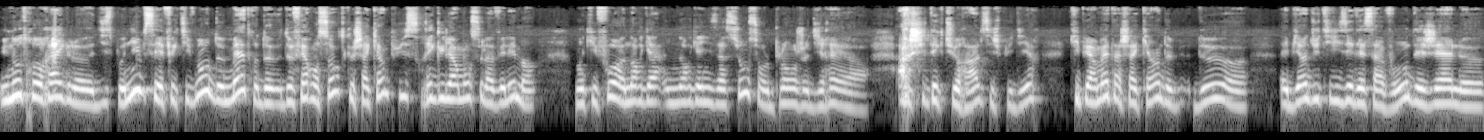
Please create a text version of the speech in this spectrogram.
Une autre règle disponible, c'est effectivement de, mettre, de, faire en sorte que chacun puisse régulièrement se laver les mains. Donc il faut une organisation sur le plan, je dirais, architectural, si je puis dire, qui permettent à chacun de, euh, eh bien d'utiliser des savons, des gels, euh,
